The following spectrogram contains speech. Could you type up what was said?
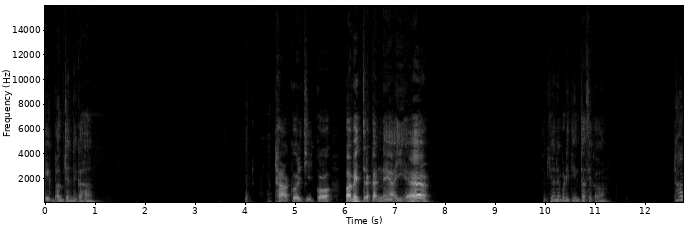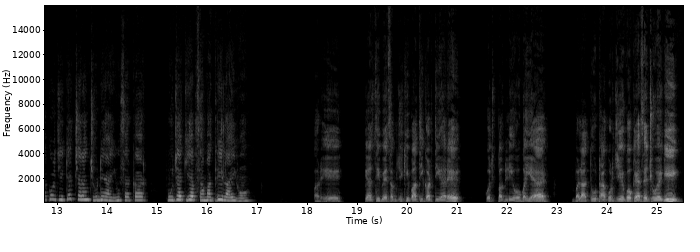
एक भक्तजन ने कहा ठाकुर जी को पवित्र करने आई है। सुखिया ने बड़ी दीनता से कहा ठाकुर जी के चरण छूने आई हूँ सरकार। पूजा की अब सामग्री लाई हूँ। अरे कैसी बेसब्जी की बाती करती है रे। कुछ पगली हो गई है। भला तू ठाकुर जी को कैसे छुएगी?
